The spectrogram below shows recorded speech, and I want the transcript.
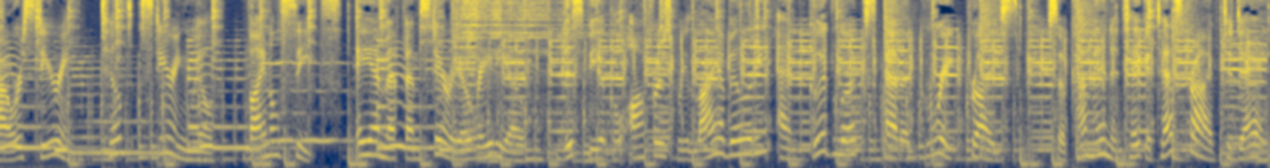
power steering, tilt steering wheel, vinyl seats, AM FM stereo radio. This vehicle offers reliability and good looks at a great price. So come in and take a test drive today.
